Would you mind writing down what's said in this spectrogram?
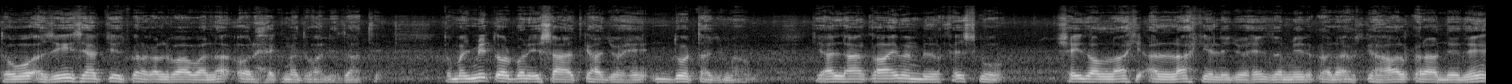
تو وہ عزیز ہر چیز پر غلبہ والا اور حکمت والی ذات ہے تو مجموعی طور پر اس آیت کا جو ہے، دو ترجمہ ہو کہ اللہ قائم بالخص کو شہید اللہ کے اللہ کے لیے جو ہے، ضمیر قرار، اس کے حال قرار دے دیں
